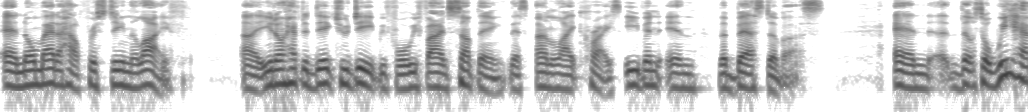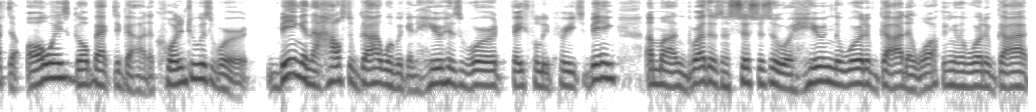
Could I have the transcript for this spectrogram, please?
And no matter how pristine the life, uh, you don't have to dig too deep before we find something that's unlike Christ, even in the best of us. And uh, so we have to always go back to God according to His Word. Being in the house of God where we can hear His Word faithfully preached, being among brothers and sisters who are hearing the Word of God and walking in the Word of God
